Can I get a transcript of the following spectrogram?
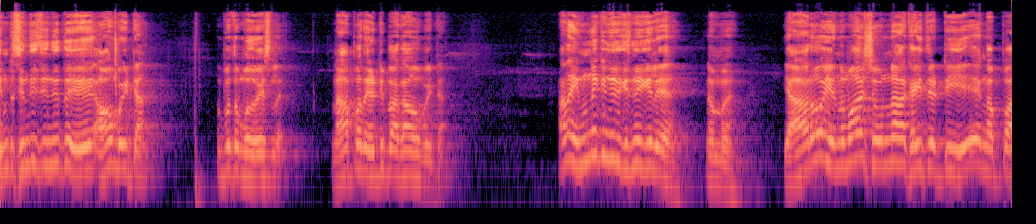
என்று சிந்தி சிந்தித்து அவன் போயிட்டான் முப்பத்தொம்பது வயசில். நாற்பதை எட்டி பார்க்காம போயிட்டான். ஆனால் இன்றைக்கும் சிந்திக்க சிந்திக்கலையே நம்ம. யாரோ என்னமா சொன்னால் கைத்தட்டி எங்கள் அப்பா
